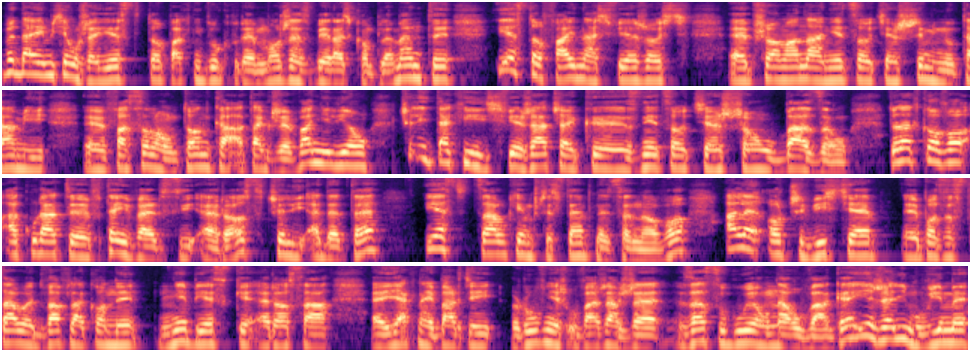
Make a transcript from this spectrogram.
Wydaje mi się, że jest to pachnidło, które może zbierać komplementy. Jest to fajna świeżość, przełamana nieco cięższymi nutami, fasolą tonka, a także wanilią, czyli taki świeżaczek z nieco cięższą bazą. Dodatkowo akurat w tej wersji Eros, czyli EDT, jest całkiem przystępny cenowo, ale oczywiście e, pozostałe dwa flakony niebieskie Erosa e, jak najbardziej również uważam, że zasługują na uwagę, jeżeli mówimy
